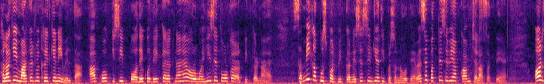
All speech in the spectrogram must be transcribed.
हालाँकि ये मार्केट में खरीद के नहीं मिलता, आपको किसी पौधे को देख कर रखना है और वहीं से तोड़कर अर्पित करना है। समी का पुष्प अर्पित करने से शिव जी अति प्रसन्न होते हैं। वैसे पत्ते से भी आप काम चला सकते हैं। और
